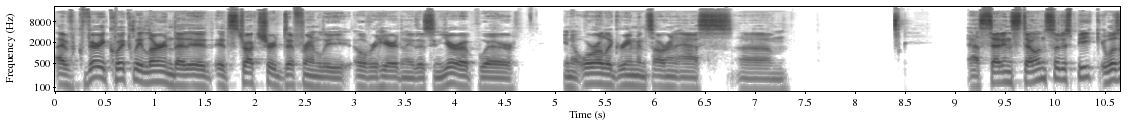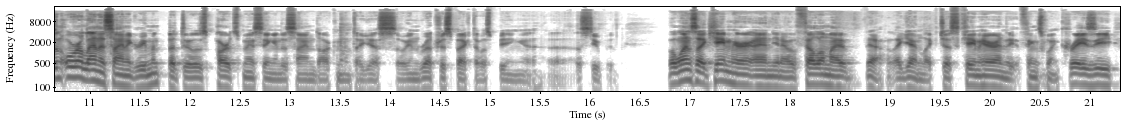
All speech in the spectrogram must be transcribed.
I've very quickly learned that it, it's structured differently over here than it is in Europe, where you know oral agreements aren't as um, as set in stone, so to speak. It was an oral and a signed agreement, but there was parts missing in the signed document, I guess. So in retrospect, I was being a, a, a stupid. But once I came here and you know fell on my yeah again like just came here and things went crazy.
